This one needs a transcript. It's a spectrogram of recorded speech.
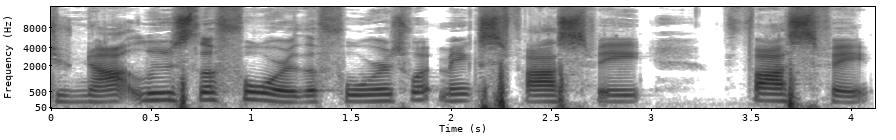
Do not lose the 4. The 4 is what makes phosphate phosphate.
